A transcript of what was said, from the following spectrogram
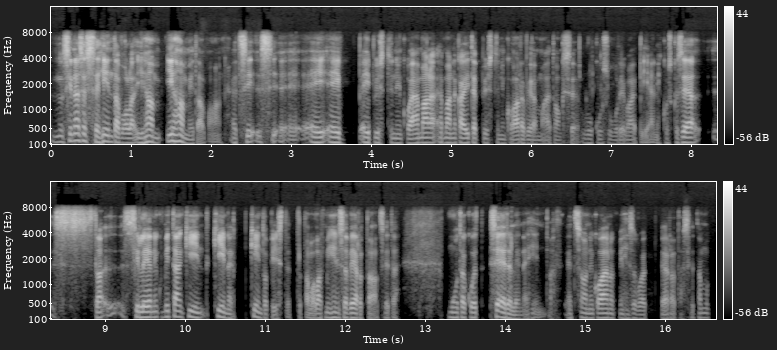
No sinänsä se hinta voi olla ihan, ihan mitä vaan. Et si, si, ei, ei, ei pysty, niin kuin, en, mä, en mä ainakaan itse pysty niin kuin arvioimaan, että onko se luku suuri vai pieni, koska se, sillä ei ole niin kuin mitään kiin, kiinne, kiintopistettä tavallaan, että mihin sä vertaat sitä muuta kuin se edellinen hinta. Et se on niin kuin ainut, mihin sä voit verrata sitä, mutta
